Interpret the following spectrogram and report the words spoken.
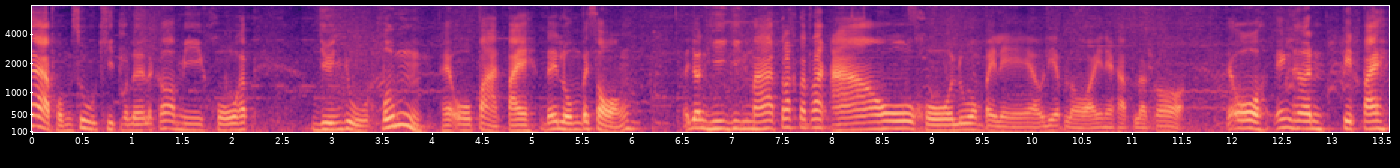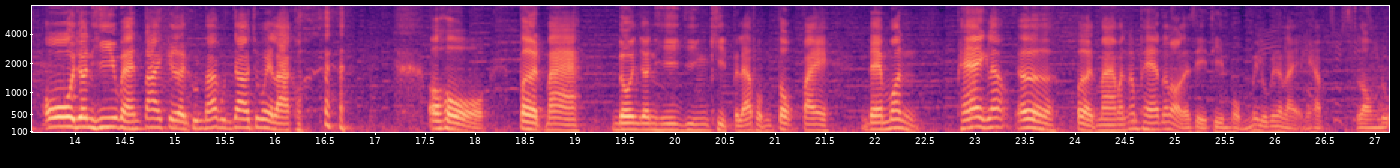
อผมสู้คิดหมดเลย แล้วก็มีโคครับ ยืนอยู่ปุ้มไทโอปาดไปได้ล้มไป 2 แล้วยอนฮียิงมาตรักตรักเอาโคล่วงไปแล้วเรียบร้อยนะครับ แล้วก็แต่โอเร่งเทินปิดไป โอยอนฮีแหวนใต้เกิดคุณพระคุณเจ้าช่วยลาโอ้โห เปิดมาโดนยอนฮียิงขีดไปแล้วผมตกไป เดมอนแพ้อีกแล้ว เออ เปิดมามันต้องแพ้ตลอดเลยสิทีมผมไม่รู้เป็นอะไรนะครับ ลองดู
